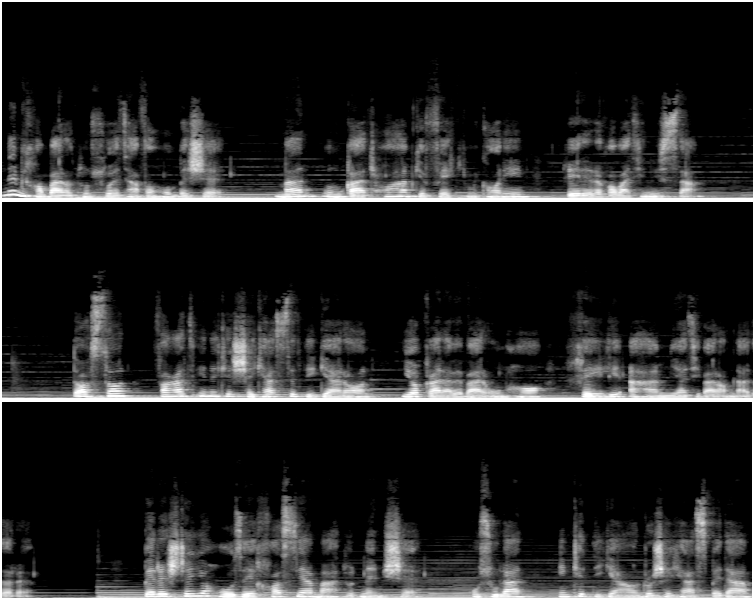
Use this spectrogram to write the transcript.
نمی‌خوام براتون سوء تفاهم بشه. من اونقدرها هم که فکر می‌کنین غیر رقابتی نیستم. داستان فقط اینه که شکست دیگران یا غلبه بر اونها خیلی اهمیتی برام نداره. به یا حوزه خاصی هم محدود نمیشه. اصولا اینکه دیگران رو شکست بدم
